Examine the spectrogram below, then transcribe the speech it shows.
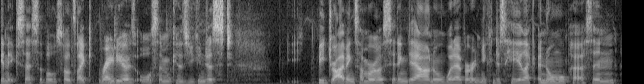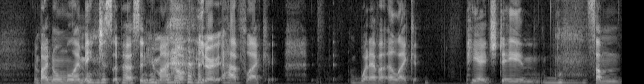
inaccessible, so it's like radio is awesome because you can just be driving somewhere or sitting down or whatever, and you can just hear like a normal person. And by normal, I mean just a person who might not, you know, have like whatever, a like PhD in some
